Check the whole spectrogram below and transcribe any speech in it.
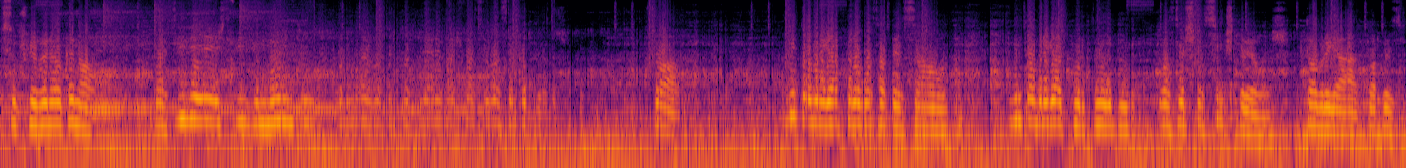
e subscreverem ao canal. Partilhem este vídeo muito, quanto mais vocês partilharem mais fácil vai ser para todos. Pessoal, muito obrigado pela vossa atenção, muito obrigado por tudo, vocês são 5 estrelas. Muito obrigado, portem-se bem.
